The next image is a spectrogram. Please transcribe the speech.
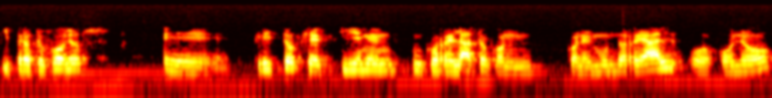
y protocolos eh, criptos que tienen un correlato con, con el mundo real o, o no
